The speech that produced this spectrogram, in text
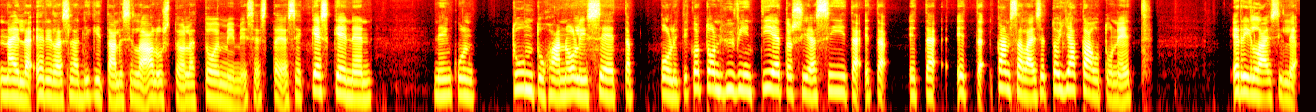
näillä erilaisilla digitaalisilla alustoilla toimimisesta. Ja se keskeinen niin kun, tuntuhan oli se, että poliitikot on hyvin tietoisia siitä, että, että, että kansalaiset on jakautuneet erilaisille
